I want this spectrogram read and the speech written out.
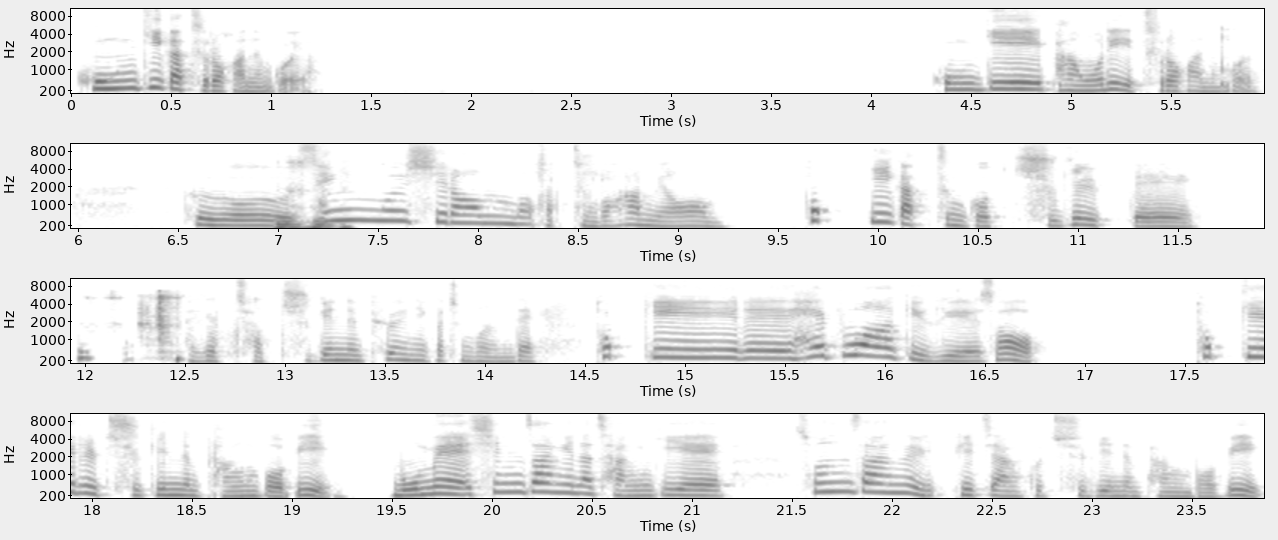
공기가 들어가는 거예요. 공기 방울이 들어가는 거예요. 그 음. 생물 실험 같은 거 하면 토끼 같은 거 죽일 때 되게 자 죽이는 표현이가 좀 그런데 토끼를 해부하기 위해서 토끼를 죽이는 방법이 몸의 신장이나 장기에 손상을 입히지 않고 죽이는 방법이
